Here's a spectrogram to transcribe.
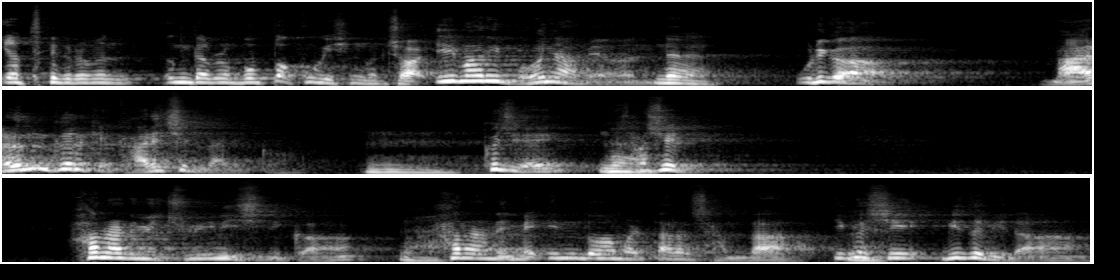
여태 그러면 응답을 못 받고 계신 거죠. 자, 이 말이 뭐냐면 네. 우리가 말은 그렇게 가르친다니까. 그지? 네. 사실 하나님이 주인이시니까 네. 하나님의 인도함을 따라 산다. 이것이 믿음이다.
